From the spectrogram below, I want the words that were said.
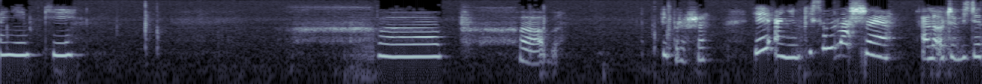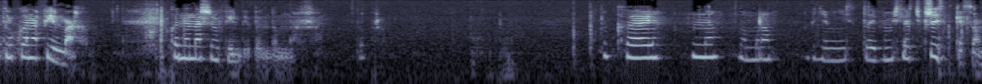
Animki. Hop, hop. I proszę. Jej, animki są nasze. Ale oczywiście tylko na filmach. Tylko na naszym filmie będą nasze. Dobra. Okej, no dobra. Będziemy nic tutaj wymyślać. Wszystkie są.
